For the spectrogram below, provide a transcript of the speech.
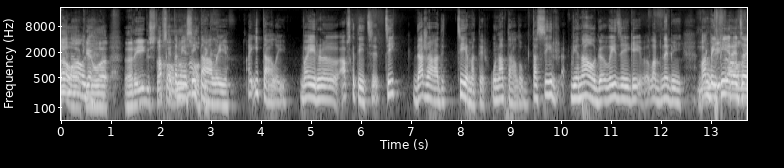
tālāk. Jo Rīgas Stokholmā apskatāmies Itāliju. Itālija. Vai ir apskatīts, cik dažādi ciemati ir un attālumi. Tas ir vienalga līdzīgi. Labi, nebija. Man nu, bija pieredze.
